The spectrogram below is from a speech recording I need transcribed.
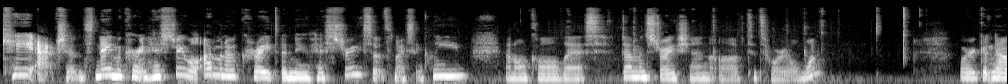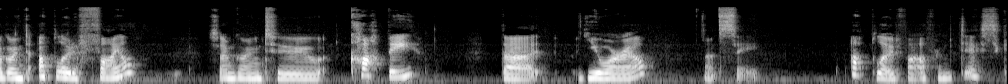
Key actions. Name a current history. Well, I'm going to create a new history so it's nice and clean, and I'll call this demonstration of tutorial 1. We're now going to upload a file. So I'm going to copy the URL. Let's see. Upload file from disk.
